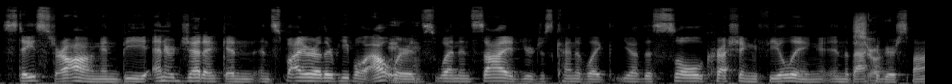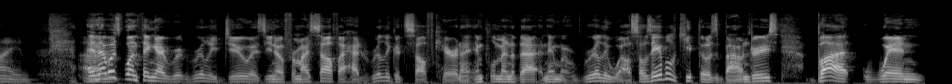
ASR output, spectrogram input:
stay strong and be energetic and inspire other people outwards mm-hmm. when inside you're just kind of like you have this soul crushing feeling in the back sure. of your spine and um, that was one thing i re- really do is you know for myself i had really good self-care and i implemented that and it went really well so i was able to keep those boundaries but when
